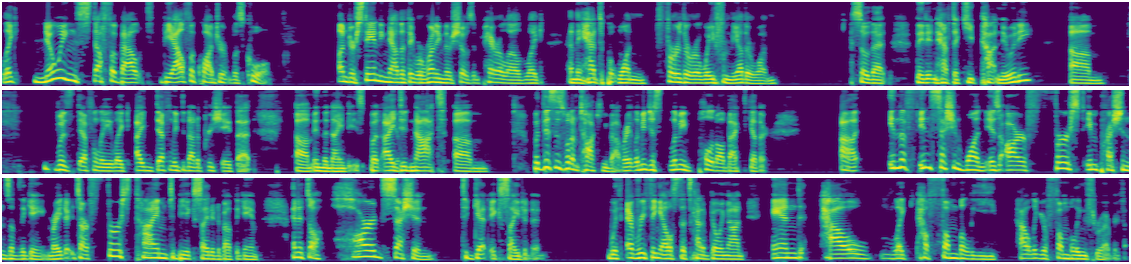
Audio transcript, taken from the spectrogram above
Like knowing stuff about the Alpha Quadrant was cool. Understanding now that they were running those shows in parallel, like, and they had to put one further away from the other one so that they didn't have to keep continuity um was definitely like i definitely did not appreciate that um in the 90s but i Yep. did not um but this is what i'm talking about right? Let me just let me pull it all back together. Uh in the in session 1 is our first impressions of the game right? It's our first time to be excited about the game and it's a hard session to get excited in with everything else that's kind of going on and how like how fumbly how you're fumbling through everything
